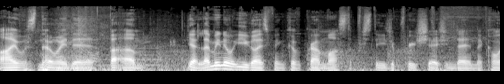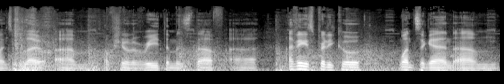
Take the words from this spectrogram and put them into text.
I was nowhere near. But um, yeah, let me know what you guys think of Grandmaster Prestige Appreciation Day in the comments below. Um, I'm sure to read them and stuff. Uh, I think it's pretty cool. Once again, um,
